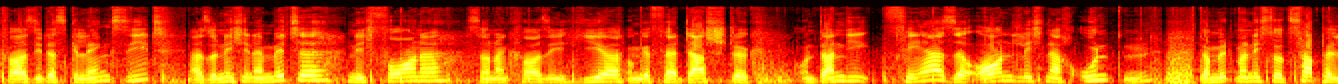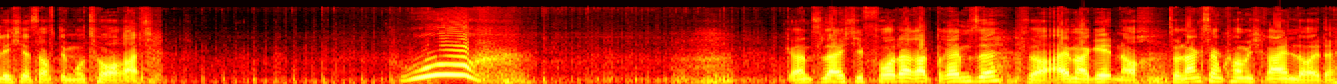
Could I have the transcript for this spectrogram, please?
quasi das Gelenk sieht. Also nicht in der Mitte, nicht vorne, sondern quasi hier ungefähr das Stück. Und dann die Ferse ordentlich nach unten, damit man nicht so zappelig ist auf dem Motorrad. Uh. Ganz leicht die Vorderradbremse. So, einmal geht noch. So langsam komme ich rein, Leute.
